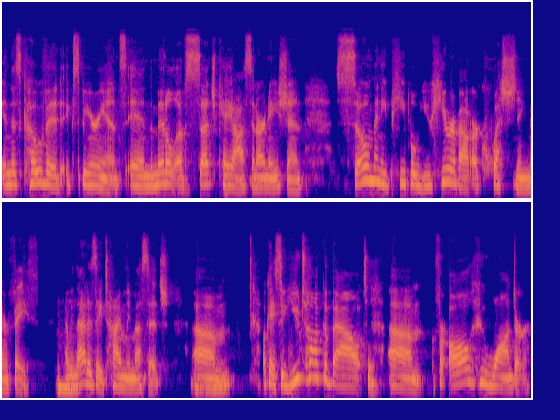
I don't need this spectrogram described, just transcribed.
in this COVID experience, in the middle of such chaos in our nation, so many people you hear about are questioning their faith. I mean, Mhm. that is a timely message. Um, okay, so you talk about um, for all who wander.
